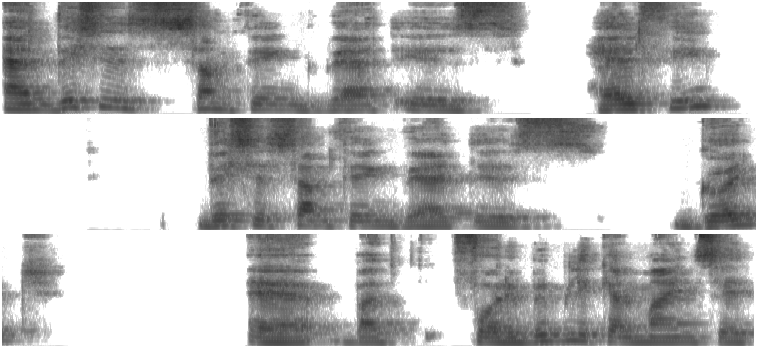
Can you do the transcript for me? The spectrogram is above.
and this is something that is healthy this is something that is good, uh, but for a biblical mindset,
